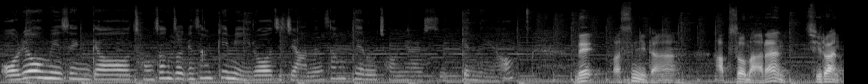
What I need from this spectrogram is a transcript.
어려움이 생겨 정상적인 삼킴이 이루어지지 않은 상태로 정의할 수 있겠네요. 네, 맞습니다. 앞서 말한 질환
